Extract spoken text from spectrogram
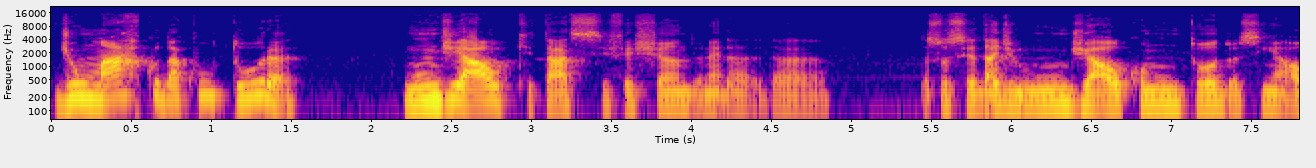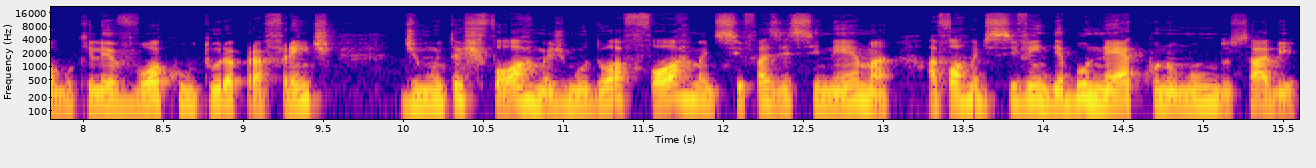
de um marco da cultura mundial que está se fechando, né? Da, da, da, sociedade mundial como um todo, assim, algo que levou a cultura para frente de muitas formas, mudou a forma de se fazer cinema, a forma de se vender boneco no mundo, sabe?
